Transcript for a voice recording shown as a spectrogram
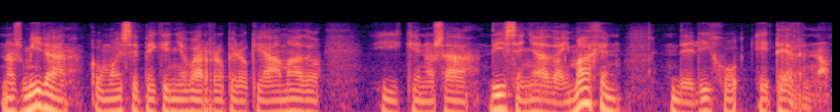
nos mira como ese pequeño barro, pero que ha amado y que nos ha diseñado a imagen del Hijo Eterno.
